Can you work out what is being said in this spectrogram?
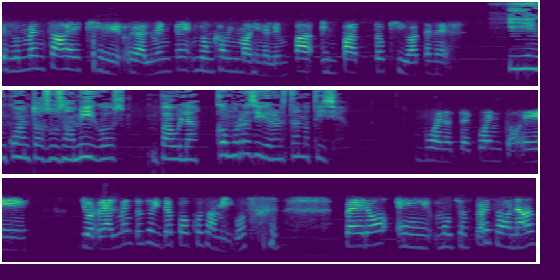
es un mensaje que realmente nunca me imaginé el impacto que iba a tener. Y en cuanto a sus amigos, Paula, ¿cómo recibieron esta noticia? Bueno, te cuento, eh, yo realmente soy de pocos amigos, pero eh, muchas personas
